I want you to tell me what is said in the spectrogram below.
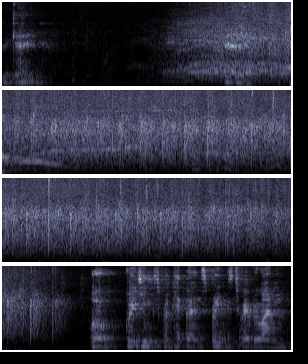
Okay. Well, greetings from Hepburn Springs to everyone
